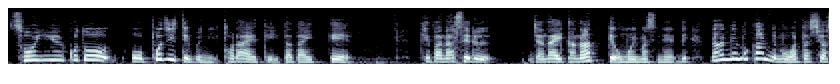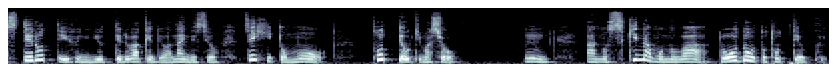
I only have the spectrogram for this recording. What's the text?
そういうことをポジティブに捉えていただいて、手放せるじゃないかなって思いますね。で、何でもかんでも私は捨てろっていうふうに言ってるわけではないんですよ。ぜひとも、取っておきましょう。うん。あの、好きなものは堂々と取っておく。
